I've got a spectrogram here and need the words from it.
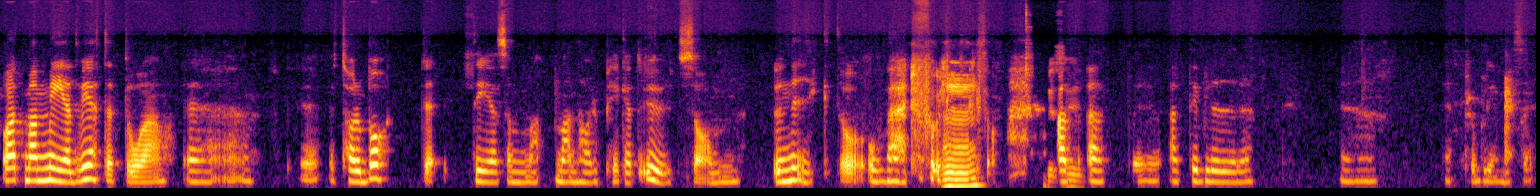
Och att man medvetet då eh, eh, tar bort det, som man har pekat ut som unikt och, och värdefullt. Mm. Liksom. Att, att, eh, att det blir eh, ett problem i sig.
